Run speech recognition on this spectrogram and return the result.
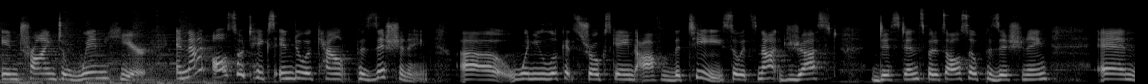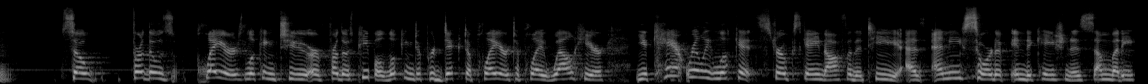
in trying to win here. And that also takes into account positioning uh, when you look at strokes gained off of the tee. So it's not just distance, but it's also positioning. And so for those players looking to, or for those people looking to predict a player to play well here, you can't really look at strokes gained off of the tee as any sort of indication as somebody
